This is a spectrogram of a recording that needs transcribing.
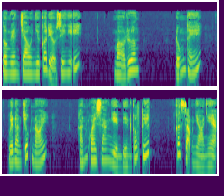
Tôn nguyên châu như có điều suy nghĩ, mở rương. Đúng thế, nguyễn nam trúc nói, hắn quay sang nhìn điền cốc tuyết, cất giọng nhỏ nhẹ.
